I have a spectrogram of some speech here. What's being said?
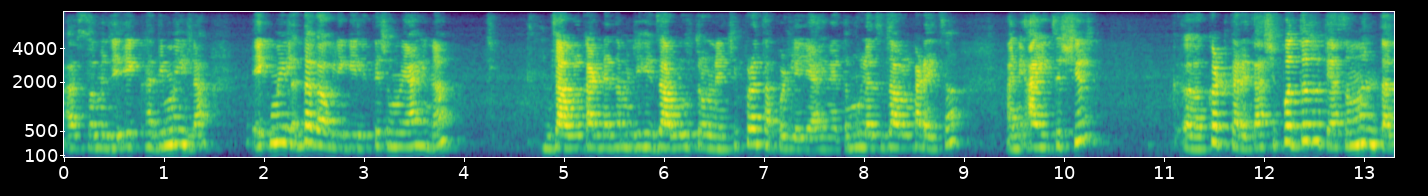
असं म्हणजे एखादी महिला एक महिला दगावली गेली. त्याच्यामुळे आहे ना जावळ काढण्याचा म्हणजे ही जावळ उतरवण्याची प्रथा पडलेली आहे. नाही तर मुलाचं जावळ काढायचं आणि आईचं शिर कट करायचं. अशी पद्धत होती असं म्हणतात.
